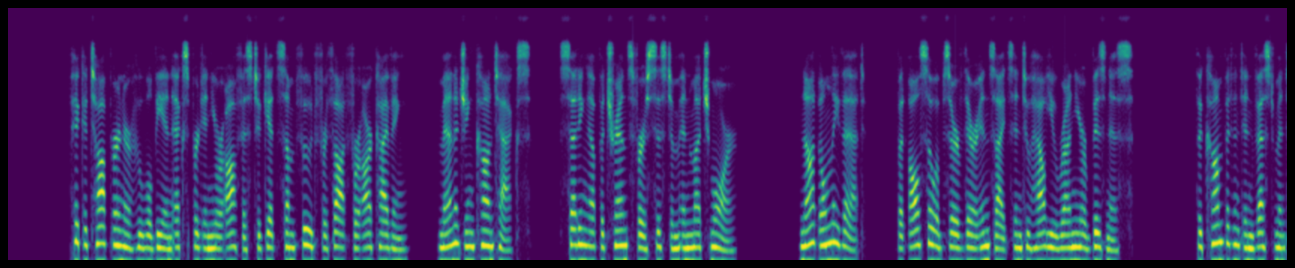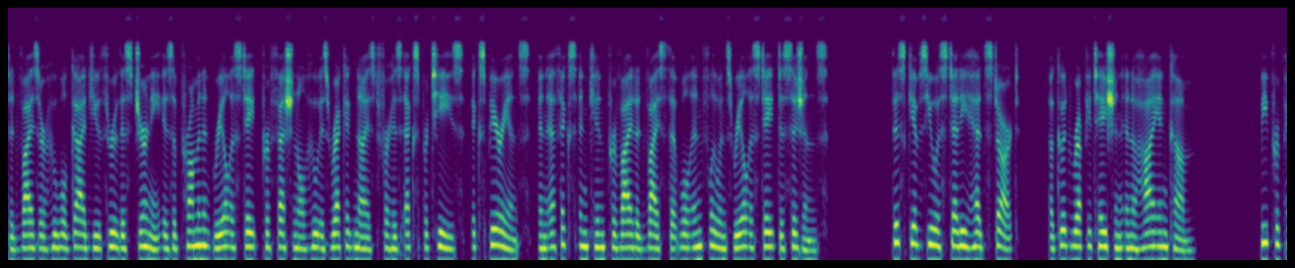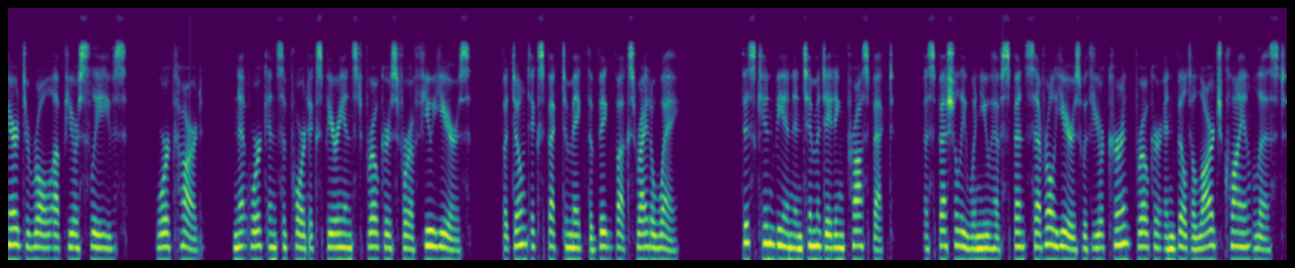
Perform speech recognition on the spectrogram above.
Pick a top earner who will be an expert in your office to get some food for thought for archiving, managing contacts, setting up a transfer system and much more. Not only that, but also observe their insights into how you run your business. The competent investment advisor who will guide you through this journey is a prominent real estate professional who is recognized for his expertise, experience, and ethics and can provide advice that will influence real estate decisions. This gives you a steady head start, a good reputation and a high income. Be prepared to roll up your sleeves, work hard, network and support experienced brokers for a few years, but don't expect to make the big bucks right away. This can be an intimidating prospect, especially when you have spent several years with your current broker and built a large client list.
